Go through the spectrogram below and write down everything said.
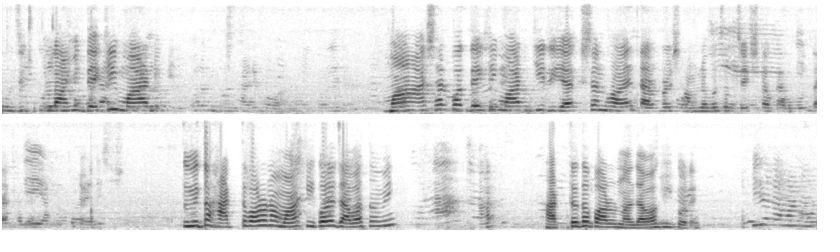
হুজির তুললো আমি দেখি মার মা আসার পর দেখি মার কি রিয়াকশন হয় তারপরে সামনে বছর চেষ্টা করব দেখা তুমি তো হাঁটতে পারো না মা কি করে যাবা তুমি? হাঁটতে তো পারো না যাওয়া কি করে? কি জানি আমার মন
